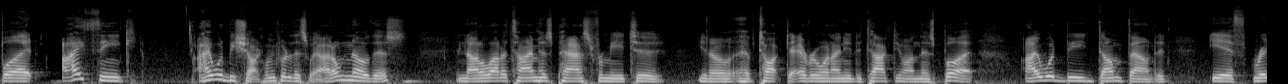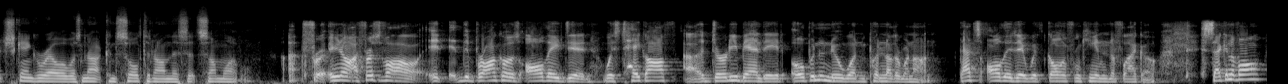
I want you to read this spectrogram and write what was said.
But I think I would be shocked. Let me put it this way I don't know this. And not a lot of time has passed for me to you know, have talked to everyone I need to talk to on this, but I would be dumbfounded if Rich Scangarello was not consulted on this at some level. Uh, for you know, first of all, it, it, the Broncos all they did was take off a dirty band-aid, open a new one, and put another one on. That's all they did with going from Keenum to Flacco. Second of all,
